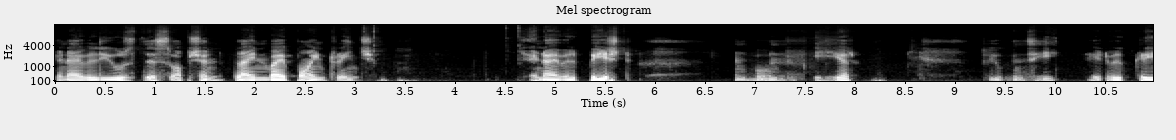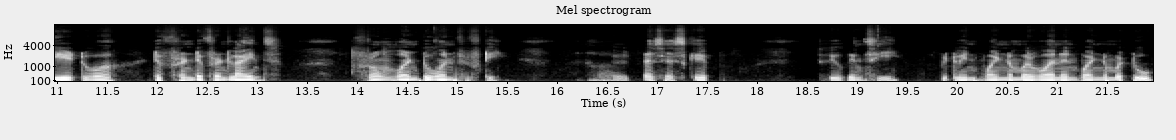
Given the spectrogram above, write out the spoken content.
and I will use this option line by point range. And I will paste and here. So you can see it will create different different lines from 1 to 150 now I will press escape. So you can see between point number 1 and point number 2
